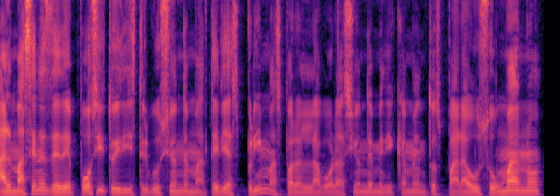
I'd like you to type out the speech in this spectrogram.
almacenes de depósito y distribución de materias primas para la elaboración de medicamentos para uso humano,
